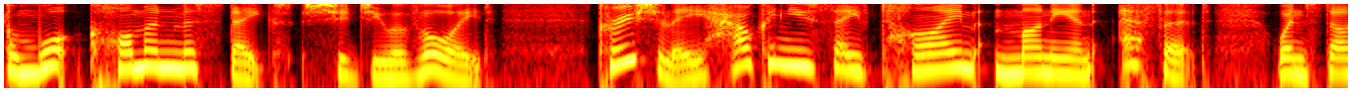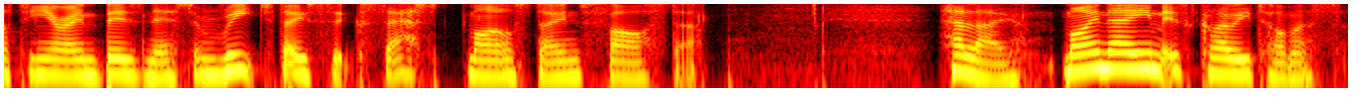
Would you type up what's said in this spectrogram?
And what common mistakes should you avoid? Crucially, how can you save time, money, and effort when starting your own business and reach those success milestones faster? Hello, my name is Chloe Thomas.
